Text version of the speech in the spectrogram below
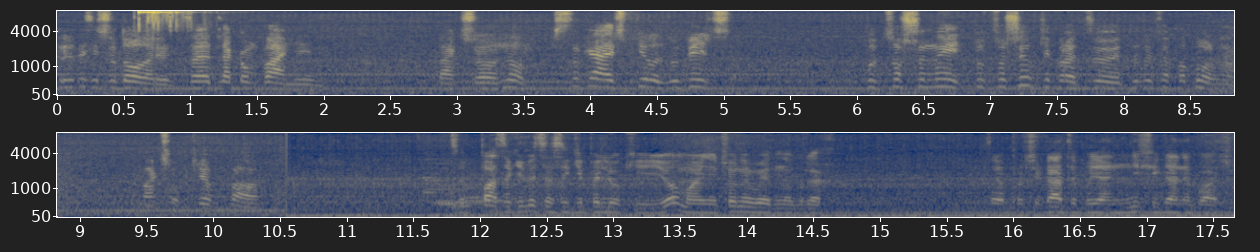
3000 доларів. Це для компанії. Так що, ну, чесно кажучи, хотілося більше. Тут все шумить, тут сушилки працюють, тут все потужно. Так що таке вправо. Це пацаки, дивіться всякі пилюки. Йома, нічого не видно, блях. Треба почекати, бо я ніфіга не бачу.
